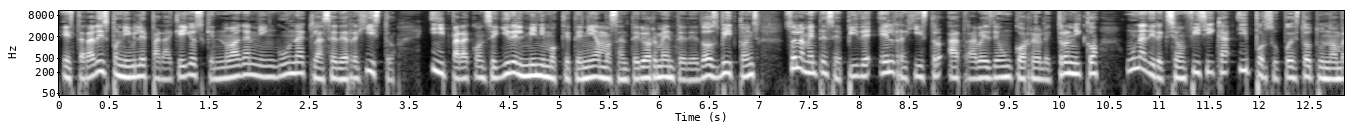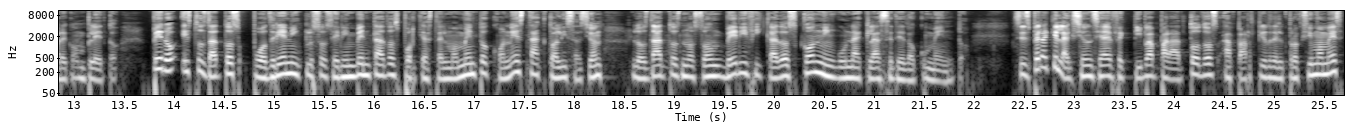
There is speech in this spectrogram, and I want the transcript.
estará disponible para aquellos que no hagan ninguna clase de registro y para conseguir el mínimo que teníamos anteriormente de 2 bitcoins solamente se pide el registro a través de un correo electrónico, una dirección física y por supuesto tu nombre completo. Pero estos datos podrían incluso ser inventados porque hasta el momento con esta actualización los datos no son verificados con ninguna clase de documento. Se espera que la acción sea efectiva para todos a partir del próximo mes,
